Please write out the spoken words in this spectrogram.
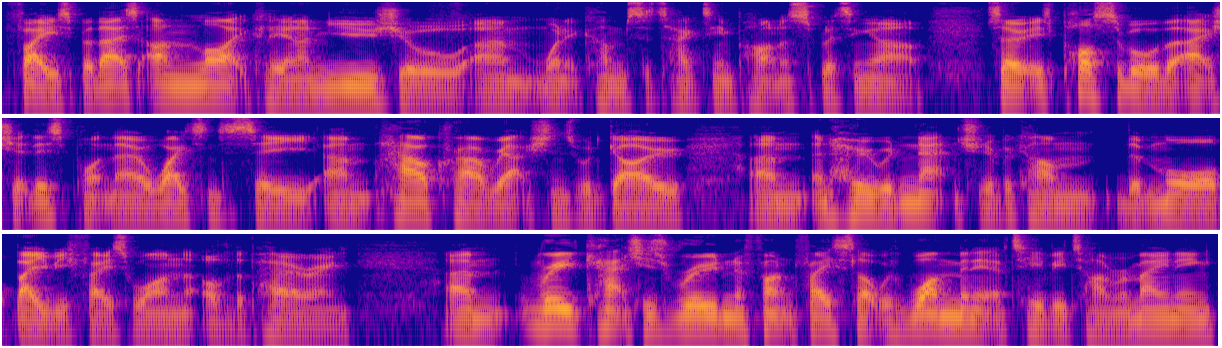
face, but that's unlikely and unusual um, when it comes to tag team partners splitting up. So it's possible that actually at this point they're waiting to see um, how crowd reactions would go um, and who would naturally become the more babyface one of the pairing. Um, Reed catches Rude in a front face slot with one minute of TV time remaining.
